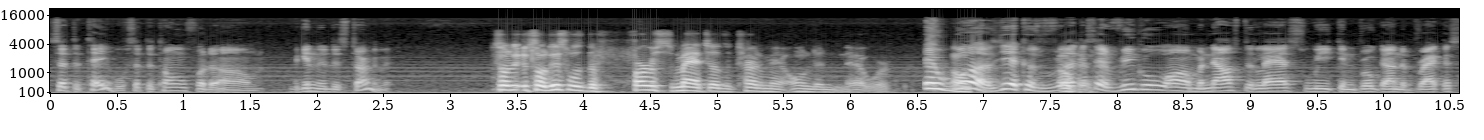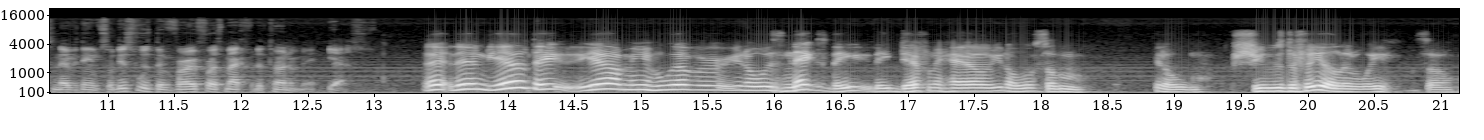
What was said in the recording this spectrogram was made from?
set the table, set the tone for the um beginning of this tournament. So so this was the first match of the tournament on the network. It was, yeah, because like okay. I said, Regal um, announced it last week and broke down the brackets and everything. So this was the very first match for the tournament. Yes. And then yeah, they yeah, I mean whoever you know is next, they they definitely have you know some you know shoes to fill in a way. So.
